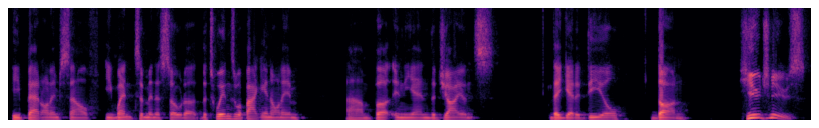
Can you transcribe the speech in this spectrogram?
he bet on himself. He went to Minnesota. The Twins were back in on him. Um, but in the end, the Giants, they get a deal done. Huge news.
